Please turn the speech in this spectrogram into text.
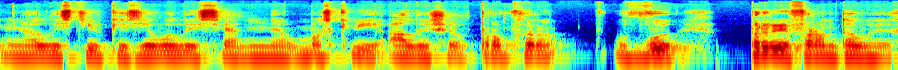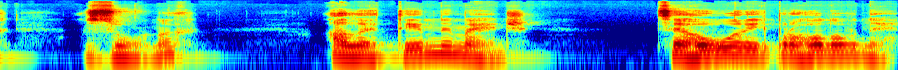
е, листівки з'явилися не в Москві, а лише в, прифронтових зонах. Але тим не менш, це говорить про головне,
